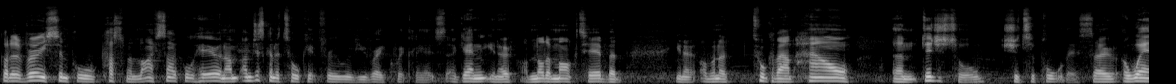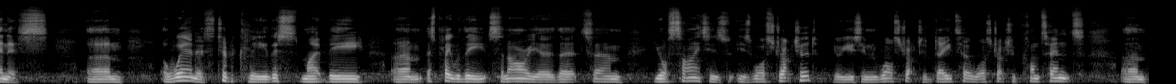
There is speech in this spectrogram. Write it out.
got a very simple customer life cycle here, and I'm, I'm just going to talk it through with you very quickly. It's again, you know, I'm not a marketer, but you know, I want to talk about how um, digital should support this. So awareness, um, awareness, typically, this might be, um, let's play with the scenario that um, your site is, is well structured, you're using well structured data, well structured content, um,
